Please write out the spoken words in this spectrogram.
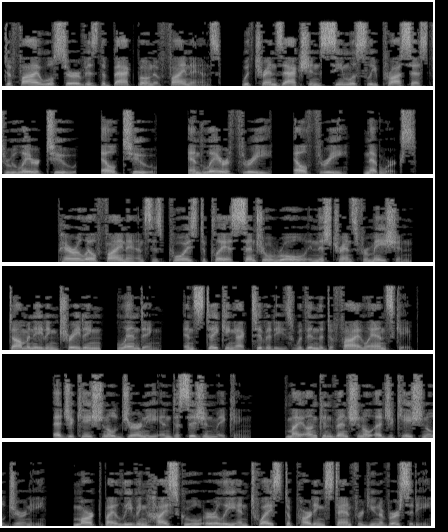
DeFi will serve as the backbone of finance, with transactions seamlessly processed through Layer 2, L2, and Layer 3, L3, networks. Parallel finance is poised to play a central role in this transformation, dominating trading, lending, and staking activities within the DeFi landscape. Educational journey and decision making. My unconventional educational journey, marked by leaving high school early and twice departing Stanford University,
